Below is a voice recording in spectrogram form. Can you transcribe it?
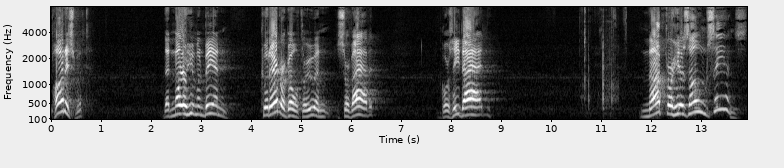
punishment that no human being could ever go through and survive it. Of course, he died not for his own sins,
